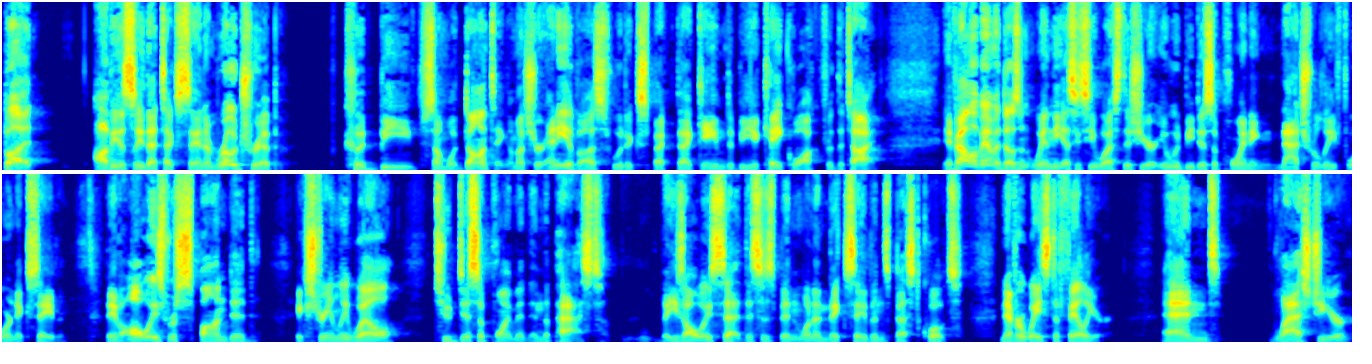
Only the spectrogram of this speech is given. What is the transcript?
but obviously that Texas A&M road trip could be somewhat daunting. I'm not sure any of us would expect that game to be a cakewalk for the Tide. If Alabama doesn't win the SEC West this year, it would be disappointing naturally for Nick Saban. They've always responded extremely well to disappointment in the past. He's always said this has been one of Nick Saban's best quotes never waste a failure. And last year,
